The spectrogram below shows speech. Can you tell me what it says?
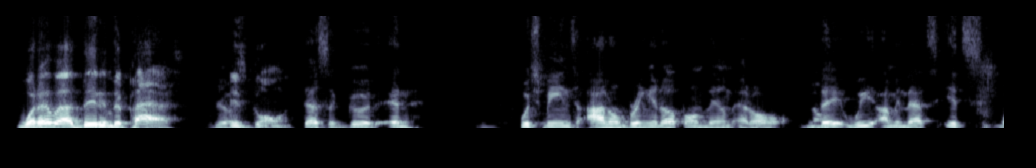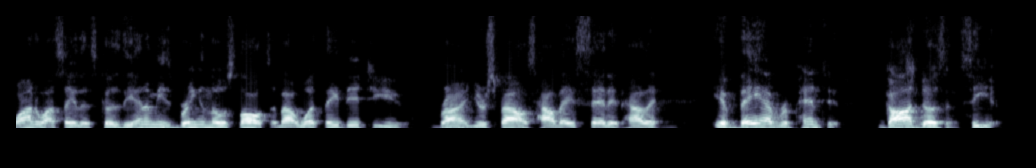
whatever I did in the past Yeah. is gone. That's a good and mm. which means I don't bring it up on them at all. No. They we I mean that's it's why do I say this? Because the enemy is bringing those thoughts about what they did to you, right? Mm-hmm. Your spouse, how they said it, how they if they have repented, God doesn't see it.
